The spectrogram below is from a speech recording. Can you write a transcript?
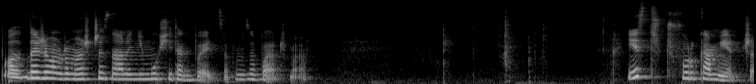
Podejrzewam, że mężczyzna, ale nie musi tak być. Zatem zobaczmy. Jest czwórka mieczy.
